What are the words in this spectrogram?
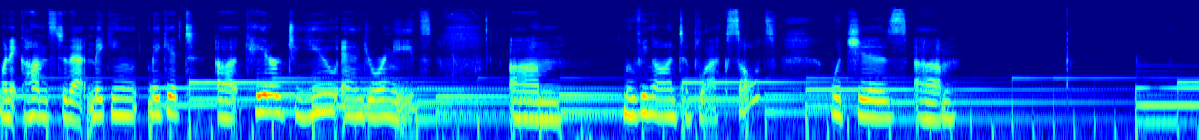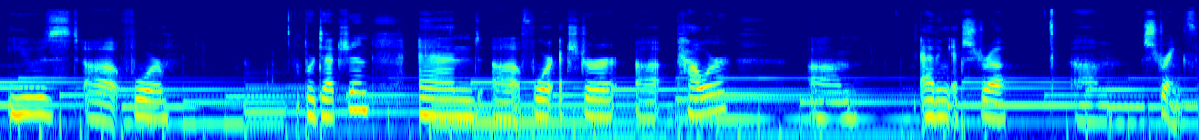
when it comes to that. Making make it uh, cater to you and your needs. Um, moving on to black salt, which is um, used uh, for protection and uh, for extra uh, power, um, adding extra um, strength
